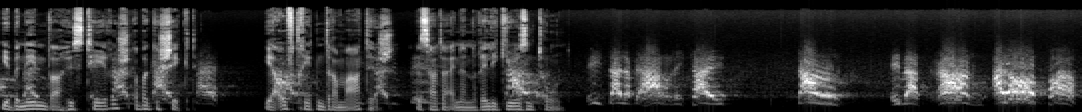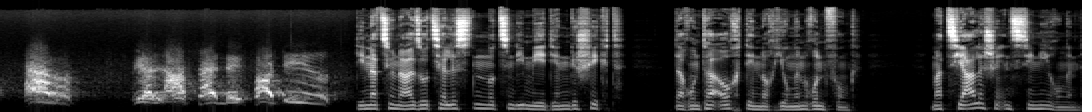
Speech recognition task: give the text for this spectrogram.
Ihr Benehmen war hysterisch, aber geschickt. Ihr Auftreten dramatisch. Es hatte einen religiösen Ton. In seiner Beharrlichkeit, stark im Ertragen aller Opfer, Herr, wir lassen nicht von dir. Die Nationalsozialisten nutzen die Medien geschickt, darunter auch den noch jungen Rundfunk. Martialische Inszenierungen,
